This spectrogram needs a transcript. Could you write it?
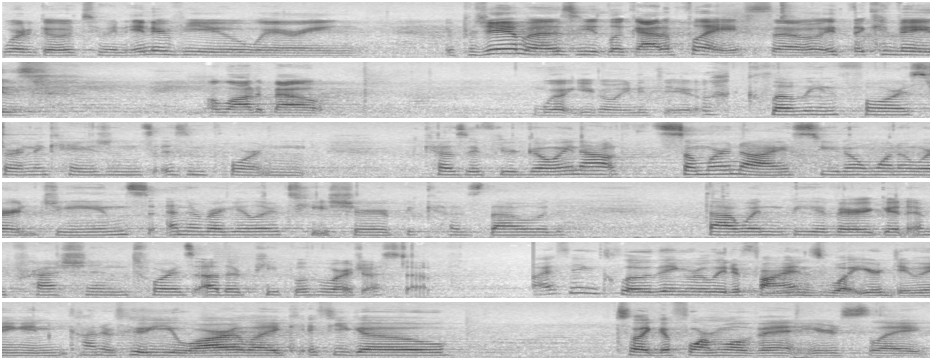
were to go to an interview wearing your pajamas, you'd look out of place. So it, it conveys a lot about what you're going to do. Clothing for certain occasions is important because if you're going out somewhere nice, you don't want to wear jeans and a regular t-shirt because that would that wouldn't be a very good impression towards other people who are dressed up. I think clothing really defines what you're doing and kind of who you are. Like if you go to like a formal event, you're just like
